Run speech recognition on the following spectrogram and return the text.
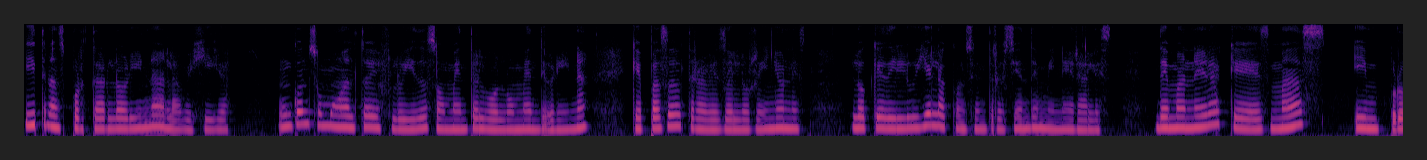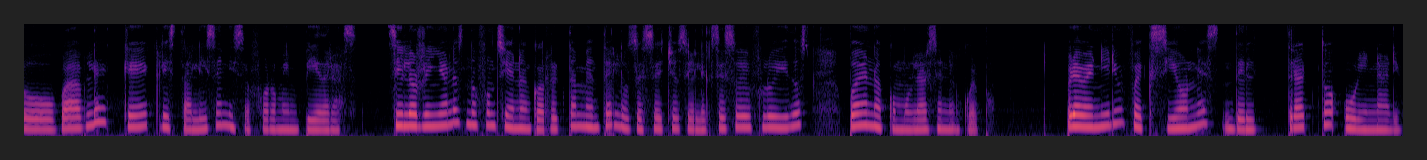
y transportar la orina a la vejiga. Un consumo alto de fluidos aumenta el volumen de orina que pasa a través de los riñones, lo que diluye la concentración de minerales, de manera que es más improbable que cristalicen y se formen piedras. Si los riñones no funcionan correctamente, los desechos y el exceso de fluidos pueden acumularse en el cuerpo. Prevenir infecciones del tracto urinario.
